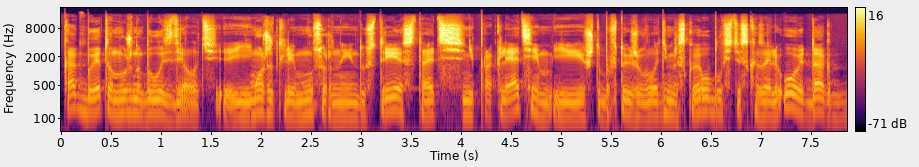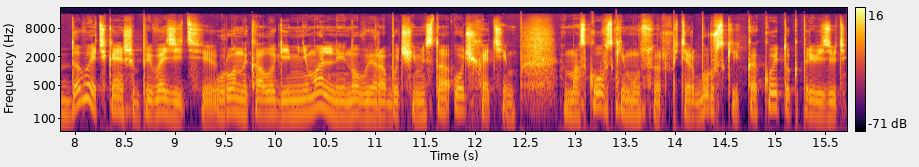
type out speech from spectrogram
Как бы это нужно было сделать? И может ли мусорная индустрия быстрее стать не проклятием, и чтобы в той же Владимирской области сказали, ой, да, давайте, конечно, привозить. Урон экологии минимальный, новые рабочие места очень хотим. Московский мусор, петербургский, какой только привезете.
